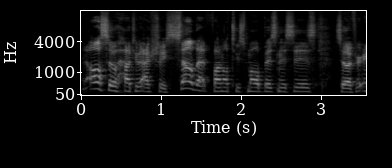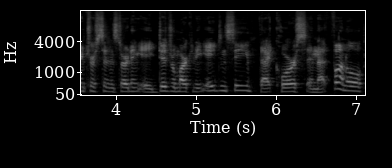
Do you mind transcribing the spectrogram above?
and also how to actually sell that funnel to small businesses. So if you're interested in starting a digital marketing agency, that course and that funnel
